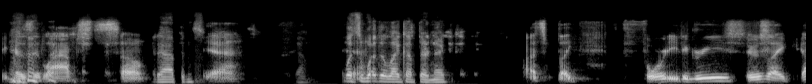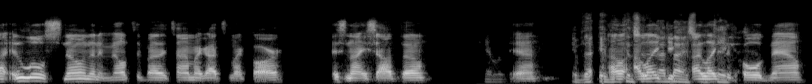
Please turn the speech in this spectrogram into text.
because it lapsed. So It happens. yeah. yeah. What's Yeah. the weather like up there, Nick? it's like 40 degrees. It was like a little snow and then it melted by the time I got to my car. It's nice out though. Yeah. If that, if I, I like that it. nice, I we'll like the it. cold now.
